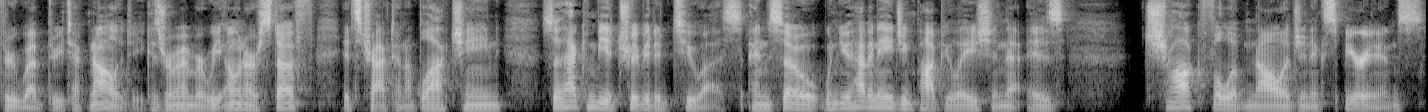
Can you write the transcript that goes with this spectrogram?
through Web3 technology. Because remember, we own our stuff, it's tracked on a blockchain, so that can be attributed to us. And so when you have an aging population that is chock full of knowledge and experience,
